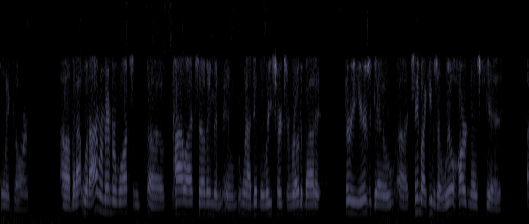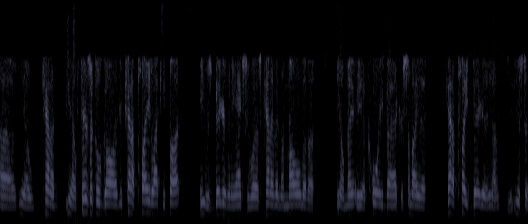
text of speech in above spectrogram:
point guard. Uh, but I, what I remember watching uh, highlights of him, and, and when I did the research and wrote about it 30 years ago, uh, it seemed like he was a real hard nosed kid. Uh, you know, kind of you know physical guard who kind of played like he thought he was bigger than he actually was, kind of in the mold of a you know maybe a Corey Beck or somebody that kind of played bigger. You know, just a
